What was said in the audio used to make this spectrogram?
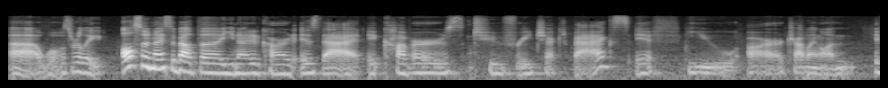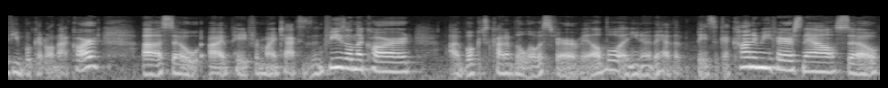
Uh, what was really also nice about the United card is that it covers two free checked bags if you are traveling on if you book it on that card. Uh, so I paid for my taxes and fees on the card. I booked kind of the lowest fare available, and you know they have the basic economy fares now, so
